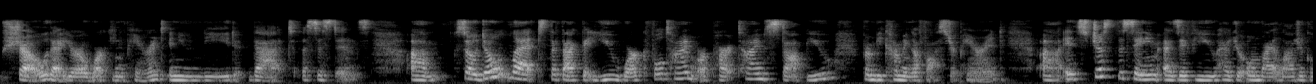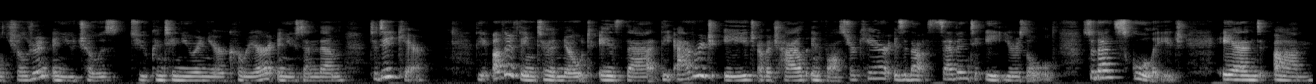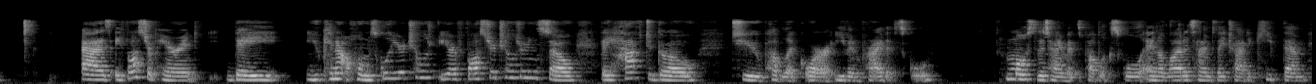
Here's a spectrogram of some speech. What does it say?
show that you're a working parent and you need that assistance. Um, so don't let the fact that you work full time or part time stop you from becoming a foster parent. Uh, it's just the same as if you had your own biological children and you chose to continue in your career and you send them to daycare. The other thing to note is that the average age of a child in foster care is about seven to eight years old. So that's school age. And um, as a foster parent, they you cannot homeschool your children, your foster children, so they have to go to public or even private school. Most of the time it's public school, and a lot of times they try to keep them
